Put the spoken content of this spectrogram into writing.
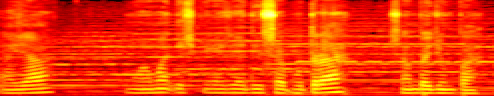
Saya Muhammad Rizky Saputra, sampai jumpa.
